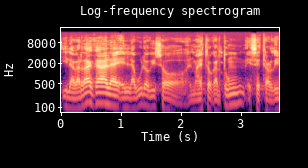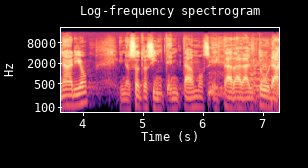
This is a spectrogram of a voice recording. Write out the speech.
Y la verdad acá el laburo que hizo el maestro Cartún es extraordinario y nosotros intentamos estar a la altura.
